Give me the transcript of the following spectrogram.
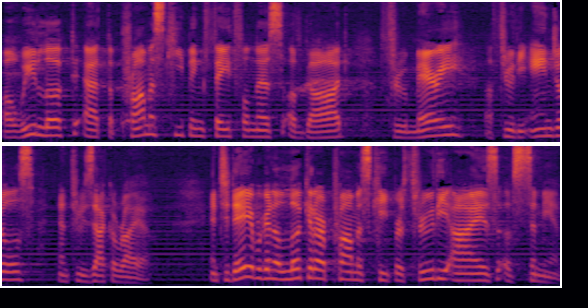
uh, we looked at the promise keeping faithfulness of God through Mary, uh, through the angels, and through Zechariah. And today we're going to look at our promise keeper through the eyes of Simeon.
